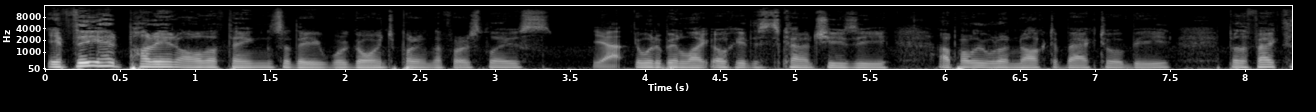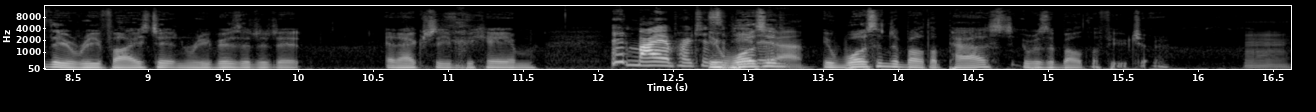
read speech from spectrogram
if they had put in all the things that they were going to put in the first place, Yeah, it would have been like, okay, this is kind of cheesy. I probably would have knocked it back to a B. But the fact that they revised it and revisited it, and actually became And Maya it wasn't Yeah. it wasn't about the past. It was about the future, Mhm.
